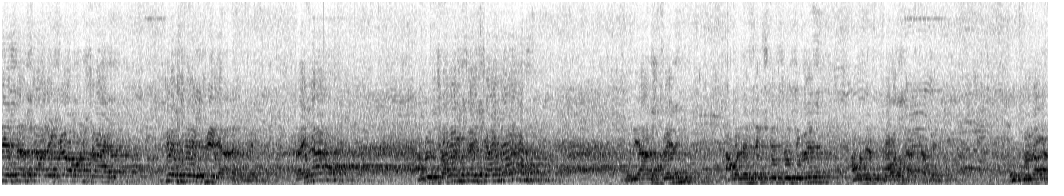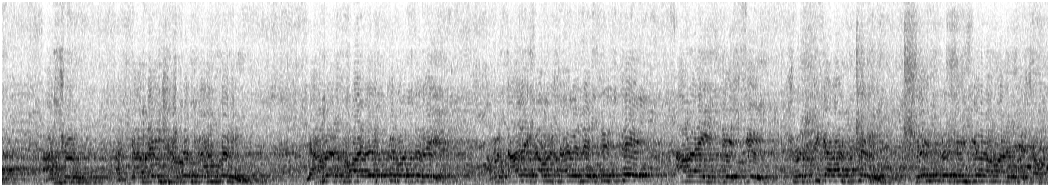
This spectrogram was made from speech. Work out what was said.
নেতা তারেক রহমান সাহেব দেশে ফিরে আসবেন তাই না? আমরা সবাই তাই চাই না? উনি আসবেন, আমাদের নেতৃত্ব দেবেন, আমাদের পথ দেখাবেন। বন্ধুরা, আসুন, আজকে আমরা এই শপথ গ্রহণ করি যে আমরা সবাই ঐক্যবদ্ধ হয়ে আমরা তারেক রহমান সাহেবের নেতৃত্বে আমরা এই দেশকে সত্যিকার অর্থে শেষ প্রেসিডেন্ট আমার যে স্বপ্ন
